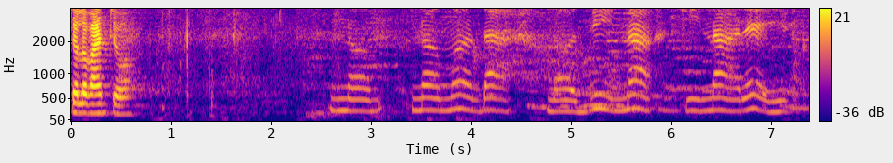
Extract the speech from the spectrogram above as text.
ચલો વાંચો. નર્મદા નદીના કિનારે એક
